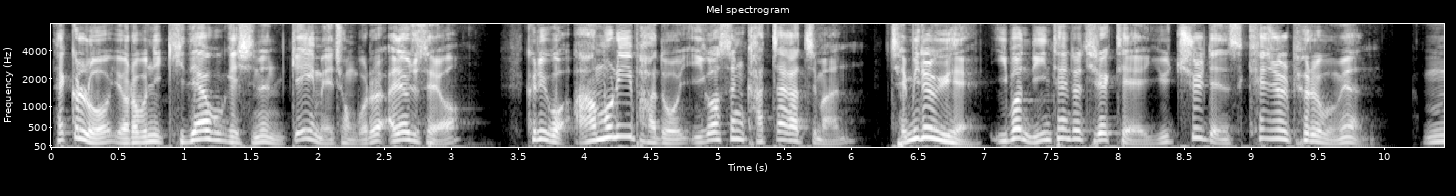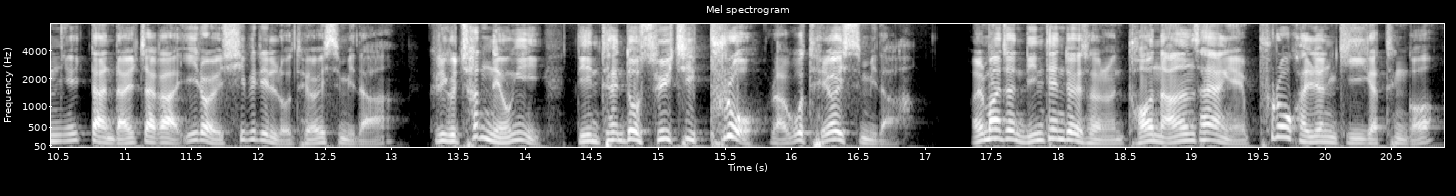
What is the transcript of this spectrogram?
댓글로 여러분이 기대하고 계시는 게임의 정보를 알려주세요. 그리고 아무리 봐도 이것은 가짜 같지만 재미를 위해 이번 닌텐도 Direct에 유출된 스케줄표를 보면 음 일단 날짜가 1월 11일로 되어 있습니다. 그리고 첫 내용이 닌텐도 스위치 프로라고 되어 있습니다. 얼마 전 닌텐도에서는 더 나은 사양의 프로 관련 기기 같은 거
